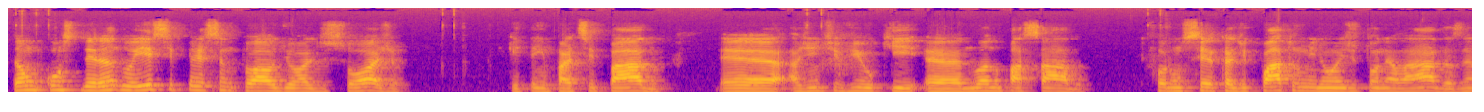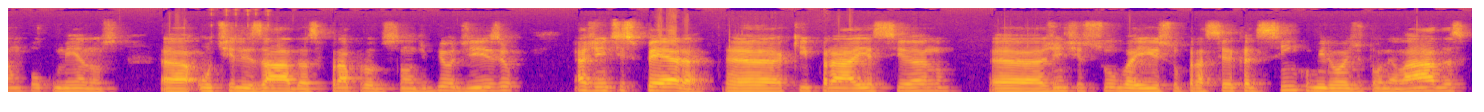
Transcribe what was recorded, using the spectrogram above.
Então, considerando esse percentual de óleo de soja que tem participado, uh, a gente viu que no ano passado foram cerca de 4 milhões de toneladas, né, um pouco menos utilizadas para a produção de biodiesel. A gente espera que para esse ano uh, a gente suba isso para cerca de 5 milhões de toneladas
